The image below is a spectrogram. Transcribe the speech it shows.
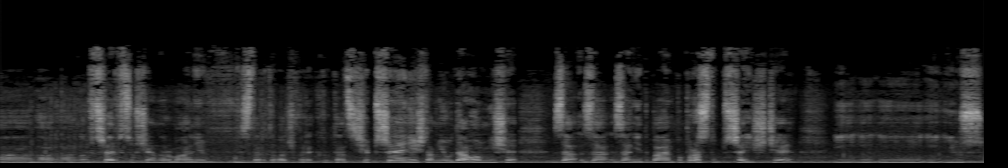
a, a, a no w czerwcu chciałem normalnie wystartować w rekrutacji, się przenieść, tam nie udało mi się, za, za, zaniedbałem po prostu przejście i, i, i, i już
